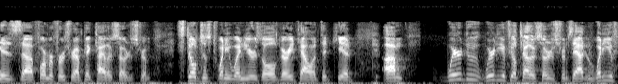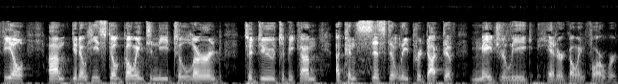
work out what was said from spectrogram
is uh, former first round pick Tyler Soderstrom. Still just 21 years old, very talented kid. Um, where do where do you feel Tyler Soderstrom's at, and what do you feel um, you know he's still going to need to learn to do to become a consistently productive major league hitter going forward?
